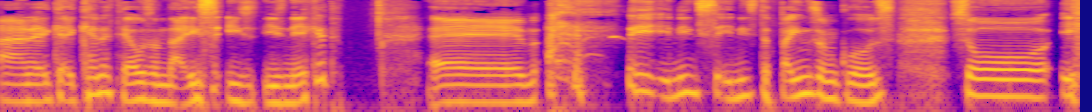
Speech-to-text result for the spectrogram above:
and it, it kind of tells him that he's he's he's naked. Um, he, needs he needs to find some clothes, so he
